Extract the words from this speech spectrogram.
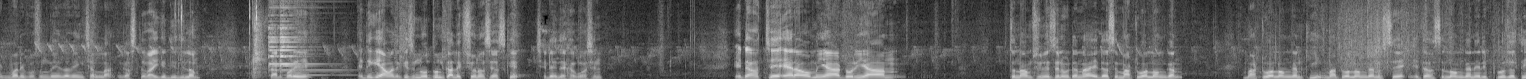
একবারে পছন্দ হয়ে যাবে ইনশাল্লাহ। গাছটা ভাইকে দিয়ে দিলাম। তারপরে এদিকে আমাদের কিছু নতুন কালেকশন আছে আজকে, সেটাই দেখাবো, আসেন। এটা হচ্ছে অ্যারাওমিয়া ডোরিয়ান। তো নাম শুনেছেন ওটা না? এটা হচ্ছে মাটুয়া লঙ্গান। মাটুয়া লঙ্গান কি? মাটুয়া লঙ্গান হচ্ছে, এটা হচ্ছে লঙ্গানেরই প্রজাতি।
